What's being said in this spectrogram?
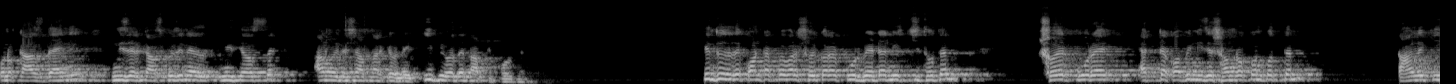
কোনো কাজ দেয়নি, নিজের কাজ খুঁজে নিতে হচ্ছে আর ওই দেশে আপনার কেউ নেই। কী বিপদে না আপনি পড়বেন? কিন্তু যদি কন্ট্রাক্ট পেপারে সই করার পূর্বে এটা নিশ্চিত হতেন, সইয়ের পরে একটা কপি নিজে সংরক্ষণ করতেন, তাহলে কি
